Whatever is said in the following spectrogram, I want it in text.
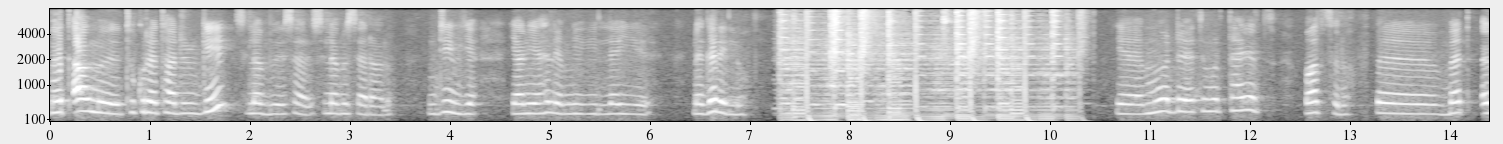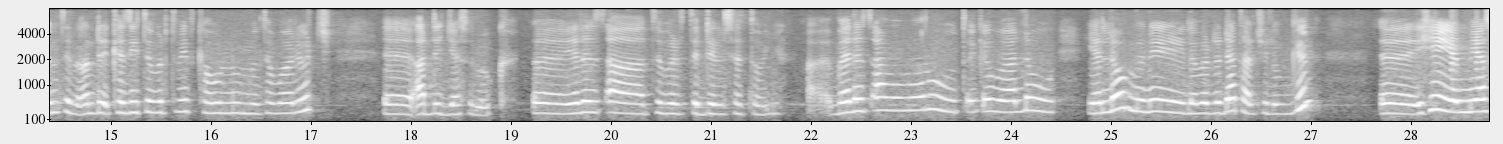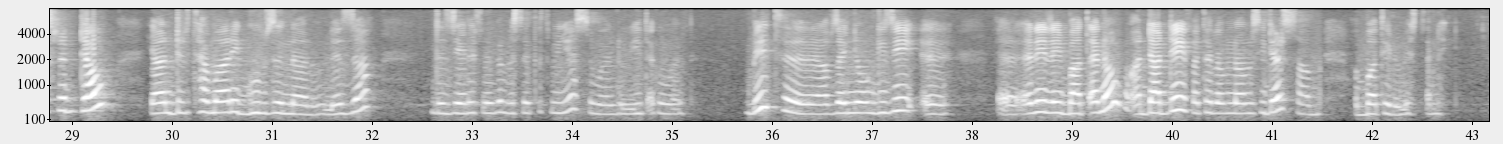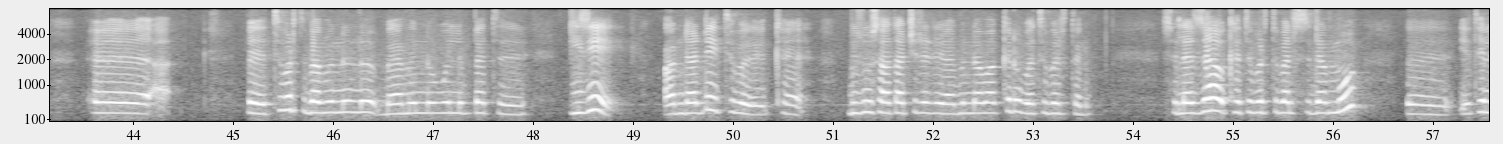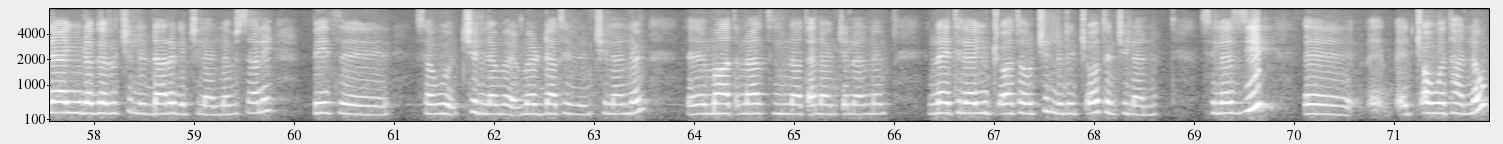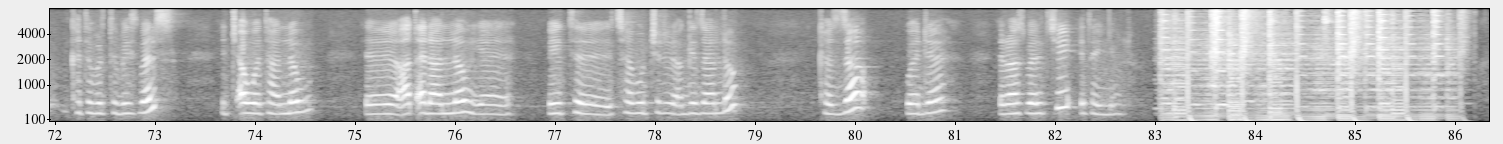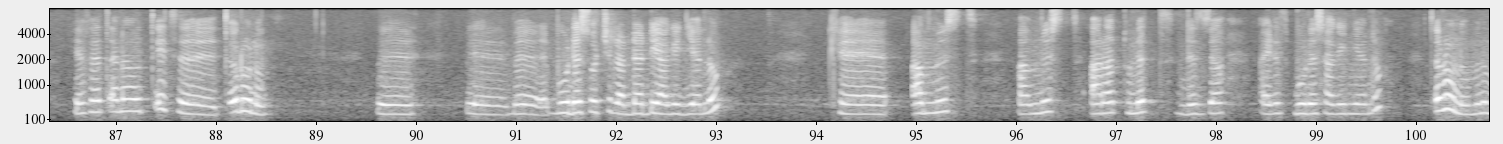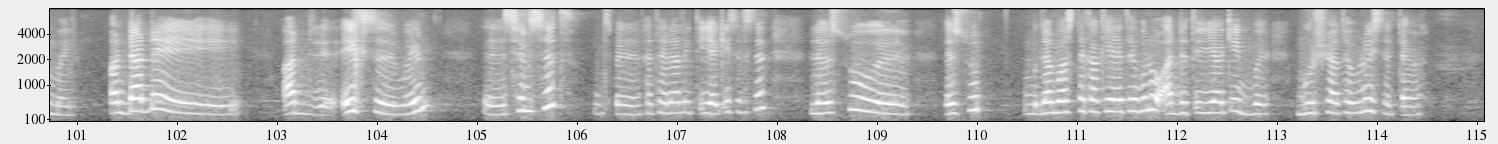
በጣም ትኩረት አድርጌ ስለምሰራ ነው እንጂ ያን ያህል የሚለይ ነገር የለውም። የምወደው የትምህርት አይነት ማትስ ነው። እንትን ከዚህ ትምህርት ቤት ከሁሉም ተማሪዎች አንደኛ ስለሆንኩ የነፃ ትምህርት እድል ሰጥተውኛል። በነፃ መማሩ ጥቅም ያለው የለውም እኔ ለመረዳት አልችልም፣ ግን ይሄ የሚያስረዳው የአንድ ተማሪ ጉብዝና ነው። ለዛ እንደዚህ አይነት ነገር መሰጠት ብዬ አስባለሁ፣ ይጠቅማል። ቤት አብዛኛውን ጊዜ እኔ ላይ ባጠናው አንዳንዴ ፈተና ምናምን ሲደርስ አባቴ ነው የሚያስጠናኝ። ትምህርት በምንውልበት ጊዜ አንዳንዴ ብዙ ሰዓታችንን የምናባክነው በትምህርት ነው። ስለዛ ከትምህርት መልስ ደግሞ የተለያዩ ነገሮችን ልናደርግ እንችላለን። ለምሳሌ ቤት ሰዎችን መርዳት እንችላለን፣ ማጥናት ልናጠና እንችላለን እና የተለያዩ ጨዋታዎችን ልንጫወት እንችላለን። ስለዚህ እጫወታለሁ፣ ከትምህርት ቤት መልስ እጫወታለሁ፣ አጠናለሁ፣ የቤተሰቦችን አገዛለሁ። ከዛ ወደ ራስ በልቼ እተኛለሁ። የፈተና ውጤት ጥሩ ነው። ቦነሶችን አንዳንዴ ያገኛለሁ። ከአምስት አምስት አራት ሁለት እንደዛ አይነት ቦነስ አገኛለሁ። ጥሩ ነው፣ ምንም አይልም። አንዳንዴ X ወይም ስንስት ፈተና ላይ ጥያቄ ስንስት ለእሱ እሱን ለማስተካከያ ተብሎ አንድ ጥያቄ ጉርሻ ተብሎ ይሰጠናል።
